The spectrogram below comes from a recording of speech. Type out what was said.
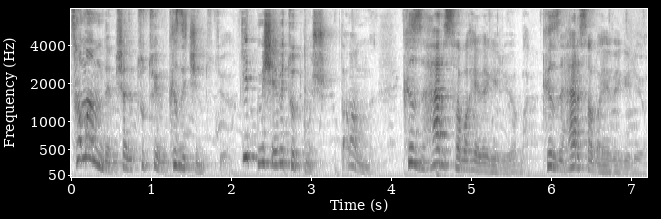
tamam demiş hadi tutayım kız için tutuyor. Gitmiş evi tutmuş tamam mı? Kız her sabah eve geliyor. Bak kız her sabah eve geliyor.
